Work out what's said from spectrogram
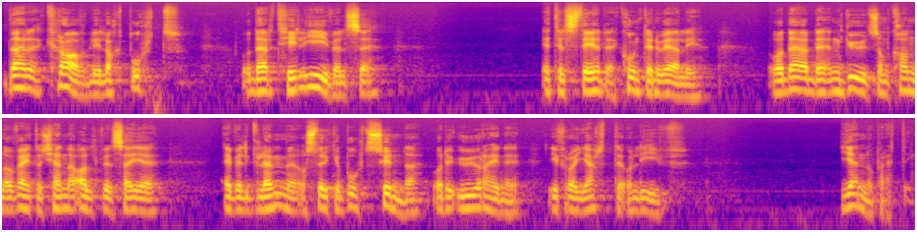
der krav blir lagt bort, og der tilgivelse er til stede kontinuerlig, og der det er en Gud som kan og veit og kjenner alt, vil si jeg vil glemme og stryke bort synda og det ureine ifra hjerte og liv. Gjenoppretting.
